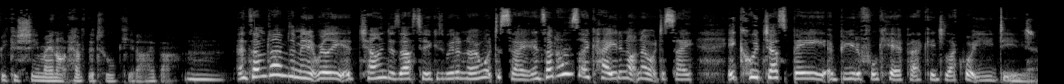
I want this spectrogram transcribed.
because she may not have the toolkit either. Mm. And sometimes, I mean, it really it challenges us too because we don't know what to say. And sometimes it's okay to not know what to say. It could just be a beautiful care package like what you did. Yeah.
